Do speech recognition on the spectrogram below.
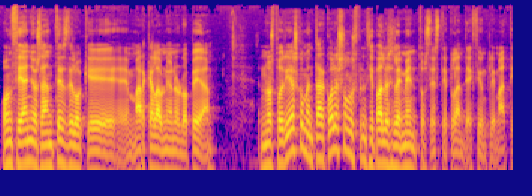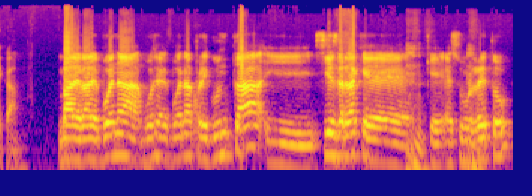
11 años antes de lo que marca la Unión Europea. ¿Nos podrías comentar cuáles son los principales elementos de este plan de acción climática? Vale, vale, buena, buena pregunta y sí es verdad que, es un reto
